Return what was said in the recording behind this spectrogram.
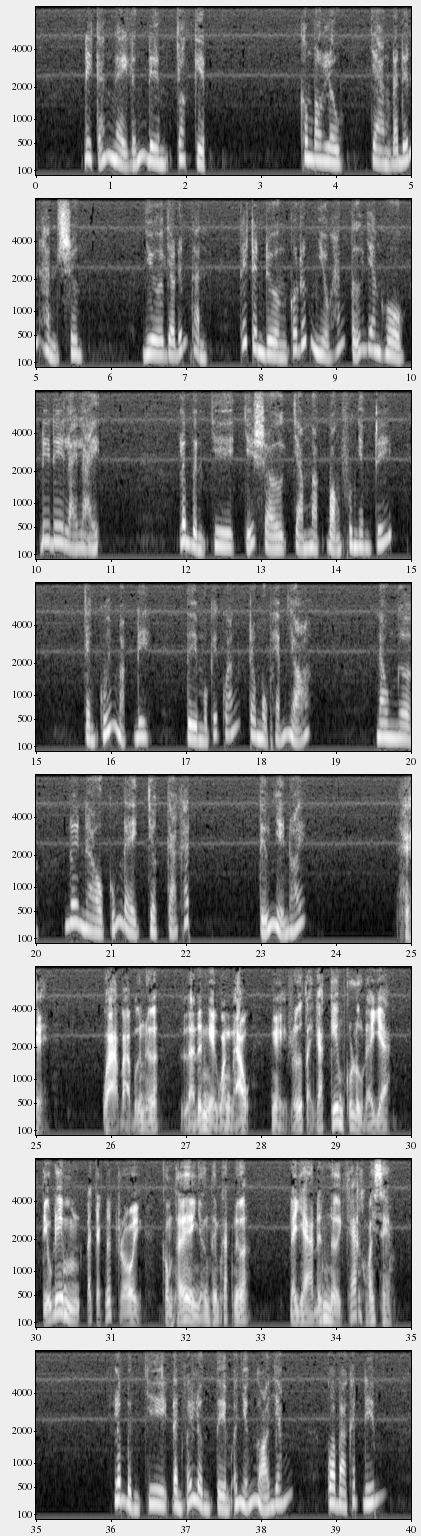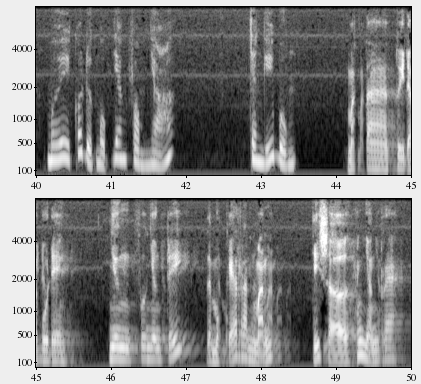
đi cả ngày lẫn đêm cho kịp. Không bao lâu, chàng đã đến hành sơn. Vừa vào đến thành, thấy trên đường có rất nhiều hán tử giang hồ đi đi lại lại lâm bình chi chỉ sợ chạm mặt bọn phương nhân trí. Chàng cúi mặt đi tìm một cái quán trong một hẻm nhỏ. Nào ngờ nơi nào cũng đầy chật cả khách. Tiểu nhị nói qua ba bữa nữa là đến ngày hoàng đạo ngày rửa tay gác kiếm của lưu đại gia. Tiểu điếm đã chặt đích rồi không thể nhận thêm khách nữa. Đại gia đến nơi khác hỏi xem. Lâm bình chi đành phải lần tìm ở những ngõ vắng qua ba khách điếm mới có được một gian phòng nhỏ. Chàng nghĩ bụng. Mặt ta tuy đã bôi đen nhưng phương nhân trí là một kẻ ranh mảnh chỉ sợ hắn nhận ra.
